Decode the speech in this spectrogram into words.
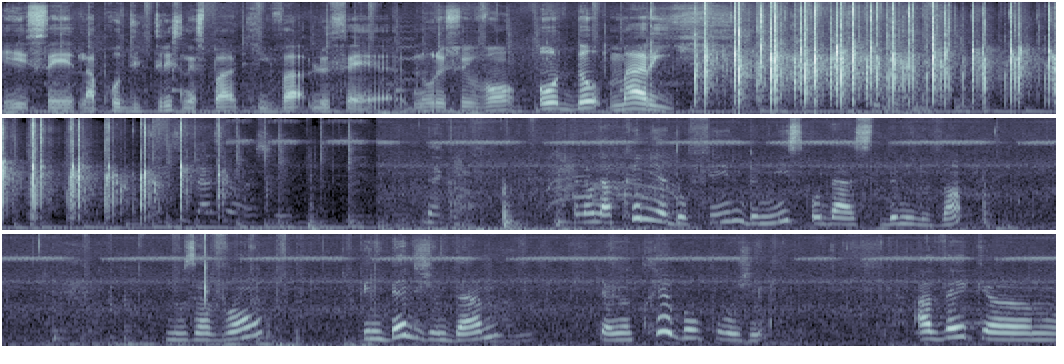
et c'est la productrice, n'est-ce pas, qui va le faire. Nous recevons Odo Marie. D'accord. Alors, la première dauphine de Miss Audace 2020, nous avons une belle jeune dame qui a eu un très beau projet avec euh,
